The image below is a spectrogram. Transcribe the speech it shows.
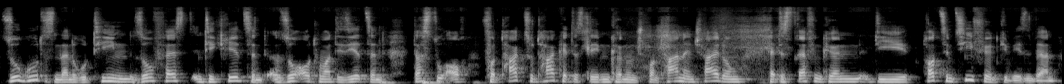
so gut ist und deine Routinen so fest integriert sind, so automatisiert sind, dass du auch von Tag zu Tag hättest leben können und spontane Entscheidungen hättest treffen können, die trotzdem zielführend gewesen wären.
